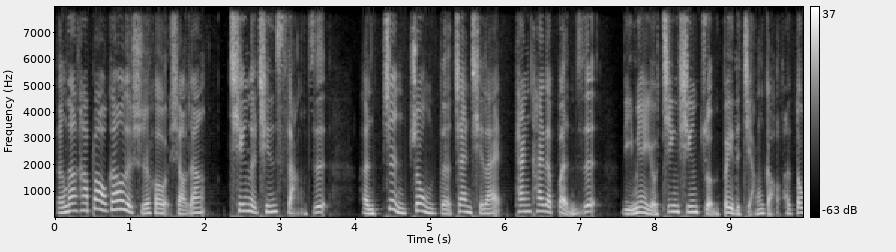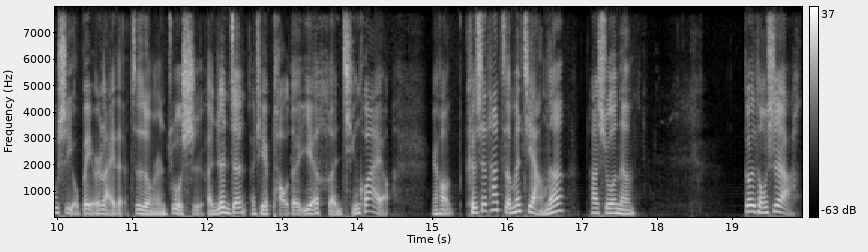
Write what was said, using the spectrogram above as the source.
等到他报告的时候，小张清了清嗓子，很郑重的站起来，摊开的本子里面有精心准备的讲稿，他都是有备而来的。这种人做事很认真，而且跑得也很勤快哦。然后，可是他怎么讲呢？他说呢：“各位同事啊。”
